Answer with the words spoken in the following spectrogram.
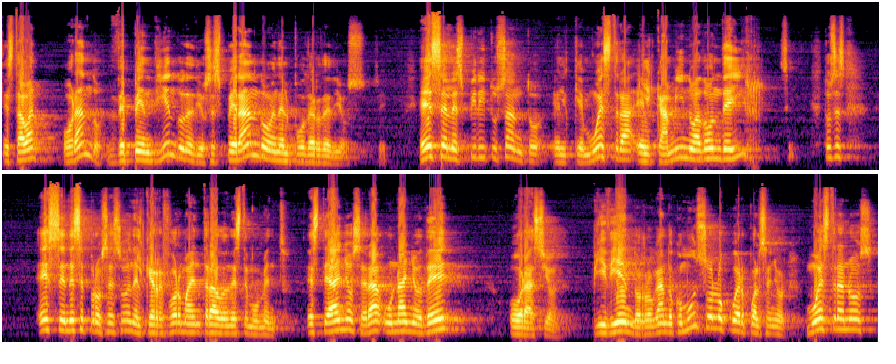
Estaban orando, dependiendo de Dios, esperando en el poder de Dios. Es el Espíritu Santo el que muestra el camino a dónde ir. Entonces, es en ese proceso en el que Reforma ha entrado en este momento. Este año será un año de oración, pidiendo, rogando como un solo cuerpo al Señor. Muéstranos,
